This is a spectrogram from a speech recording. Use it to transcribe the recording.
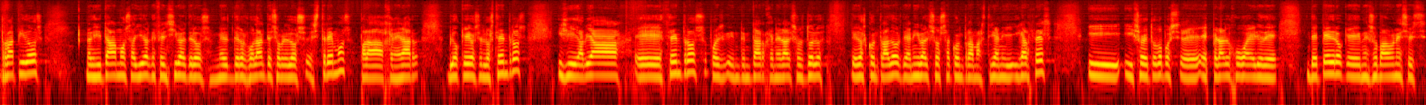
rápidos necesitábamos ayudas defensivas de los, de los volantes sobre los extremos para generar bloqueos en los centros y si había eh, centros, pues intentar generar esos duelos de dos contra dos de Aníbal Sosa contra Mastriani y Garcés y, sobre todo pues eh, esperar el juego aéreo de, Pedro que en esos balones es,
